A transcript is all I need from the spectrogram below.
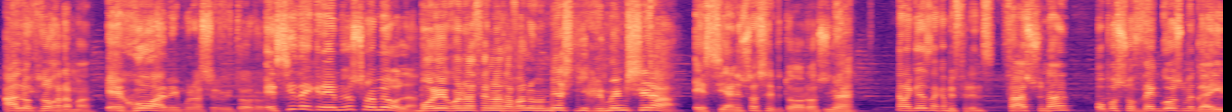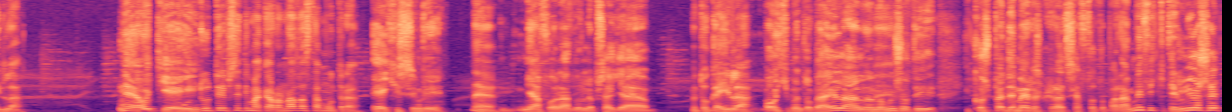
Άλλο Δηλαδή, πρόγραμμα. Εγώ αν ήμουν σερβιτόρο. Εσύ θα εκνευρίζεσαι με όλα. Μπορεί εγώ να ήθελα να τα βάλω με μια συγκεκριμένη σειρά. Εσύ, αν ήσουν σερβιτόρος, Ναι. αναγκάζει να κάνεις friends. Θα ήσουν όπως ο Βέγκος με τον Γκαήλα. Ναι, οκ. Που του τρίψε τη μακαρονάδα στα μούτρα. Έχει συμβεί. Ναι. Μια φορά δούλεψα για. Με τον Γκαήλα. Όχι με τον Καήλα, αλλά νομίζω ότι 25 μέρες κράτησε αυτό το παραμύθι και τελείωσε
